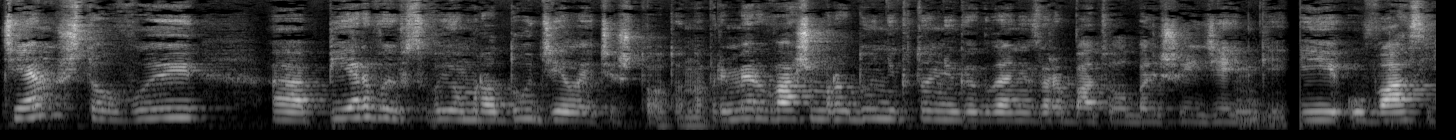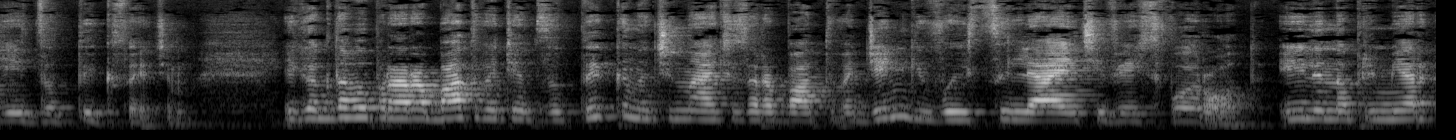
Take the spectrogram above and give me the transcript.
тем, что вы Э, первый в своем роду делаете что-то. Например, в вашем роду никто никогда не зарабатывал большие деньги, и у вас есть затык с этим. И когда вы прорабатываете этот затык и начинаете зарабатывать деньги, вы исцеляете весь свой род. Или, например,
